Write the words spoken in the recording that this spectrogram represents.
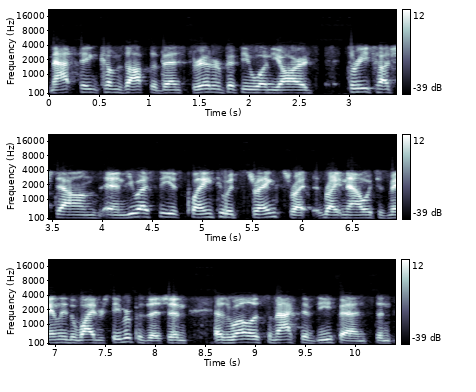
Matt Fink comes off the bench, 351 yards three touchdowns, and USC is playing to its strengths right right now, which is mainly the wide receiver position, as well as some active defense, and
